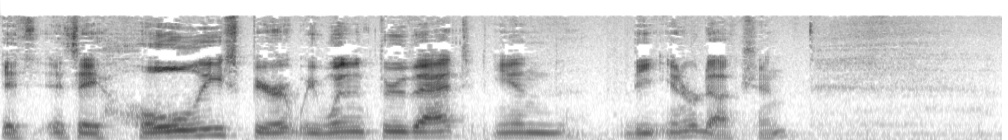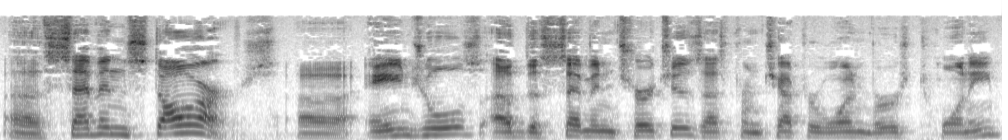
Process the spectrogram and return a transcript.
It's, it's a Holy Spirit. We went through that in the introduction. uh, seven stars, uh, angels of the seven churches. That's from chapter 1, verse 20.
